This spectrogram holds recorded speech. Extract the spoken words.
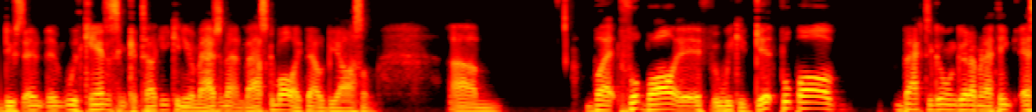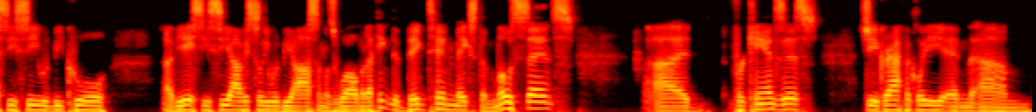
do and- with Kansas and Kentucky. Can you imagine that in basketball? Like that would be awesome. Um, but football, if we could get football back to going good, I mean, I think SEC would be cool. Uh, the ACC obviously would be awesome as well, but I think the Big Ten makes the most sense uh, for Kansas geographically, and um,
